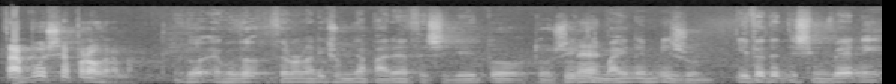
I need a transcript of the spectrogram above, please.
θα μπουν σε πρόγραμμα. Εδώ, εγώ εδώ θέλω να ανοίξω μια παρένθεση γιατί το, το ζήτημα ναι. είναι μείζον. Είδατε τι συμβαίνει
